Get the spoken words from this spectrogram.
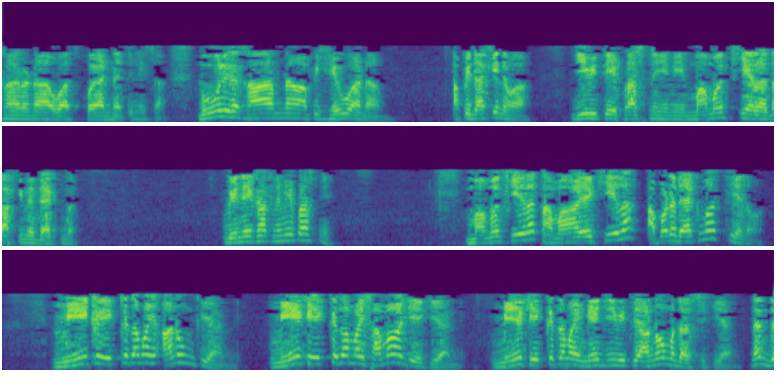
කාරණාවවත් හොයන්නේ නැති නිසා. මූලික කාරණාව අපි හෙව්වනම් අපි දකිනවා ජීවිතයේ ප්‍රශ්නේ මේ මම කියලා දකින දැක්ම වෙන එකක් නෙමෙයි ප්‍රශ්නේ. මම කියලා තමාය කියලා අපට දැක්මක් තියෙනවා. මේක එක තමයි අනුන් කියන්නේ. මේක එක තමයි සමාජය කියන්නේ. මේක එක තමයි මේ ජීවිතය අනෝමදස්සි කියන්නේ. නැද්ද?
